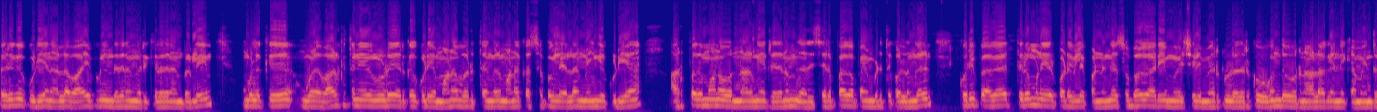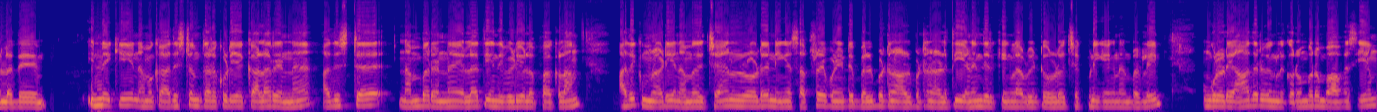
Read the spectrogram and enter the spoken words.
பெருகக்கூடிய நல்ல வாய்ப்புகள் இந்த தினம் இருக்கிறது நண்பர்களே. உங்களுக்கு உங்கள் வாழ்க்கை துணையோடு இருக்கக்கூடிய மன வருத்தங்கள் மனக்கசப்புகள் எல்லாம் நீங்கக்கூடிய அற்புதமான ஒரு நாள்ங்க என்ற தினம் அதை சிறப்பாக பயன்படுத்திக் கொள்ளுங்கள். குறிப்பாக திருமண ஏற்பாடுகளை பண்ணுங்க சுபகாரிய முயற்சிகளை மேற்கொள்வதற்கு உகந்த ஒரு நாளாக இன்னைக்கு அமைந்துள்ளது. இன்னைக்கு நமக்கு அதிர்ஷ்டம் தரக்கூடிய கலர் என்ன அதிர்ஷ்ட நம்பர் என்ன எல்லாத்தையும் இந்த வீடியோவில் பார்க்கலாம். அதுக்கு முன்னாடி நமது சேனலோடு நீங்கள் சப்ஸ்கிரைப் பண்ணிவிட்டு பெல் பட்டன் ஆல் பட்டன் அழுத்தி இணைந்திருக்கீங்களா அப்படின்ட்டு ஒரு செக் பண்ணிக்கோங்க நண்பர்களே. உங்களுடைய ஆதரவு எங்களுக்கு ரொம்ப ரொம்ப அவசியம்.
